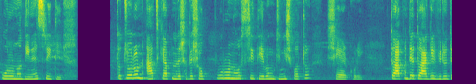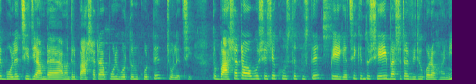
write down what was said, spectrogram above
পুরনো দিনের স্মৃতি। তো চলুন আজকে আপনাদের সাথে সব পুরনো স্মৃতি এবং জিনিসপত্র শেয়ার করি। তো আপনাদের তো আগের ভিডিওতে বলেছি যে আমরা আমাদের বাসাটা পরিবর্তন করতে চলেছি। তো বাসাটা অবশেষে খুঁজতে খুঁজতে পেয়ে গেছি কিন্তু সেই বাসাটার ভিডিও করা হয়নি।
